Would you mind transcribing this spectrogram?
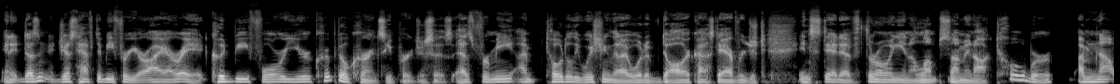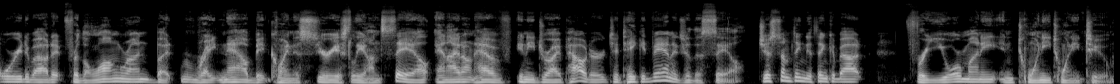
And it doesn't just have to be for your IRA, it could be for your cryptocurrency purchases. As for me, I'm totally wishing that I would have dollar cost averaged instead of throwing in a lump sum in October I'm not worried about it for the long run, but right now Bitcoin is seriously on sale and I don't have any dry powder to take advantage of the sale. Just something to think about for your money in 2022.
